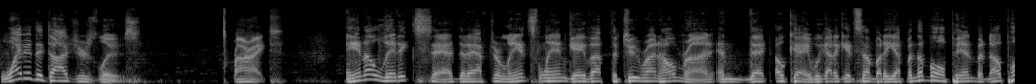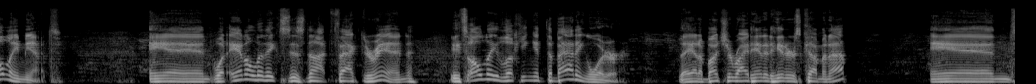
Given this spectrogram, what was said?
Why did the Dodgers lose? All right. Analytics said that after Lance Lynn gave up the two run home run, and that, okay, we got to get somebody up in the bullpen, but no pulling yet. And what analytics does not factor in, it's only looking at the batting order. They had a bunch of right handed hitters coming up, and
